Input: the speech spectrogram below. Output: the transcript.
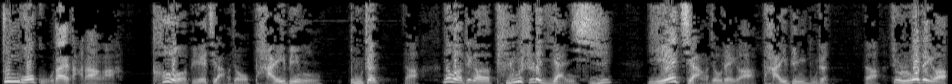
中国古代打仗啊，特别讲究排兵布阵啊。那么这个平时的演习。也讲究这个排兵布阵，啊，就是说这个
